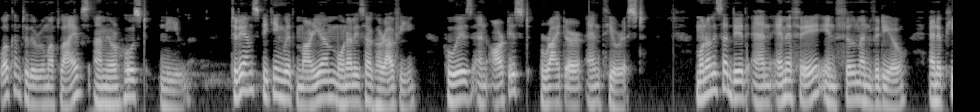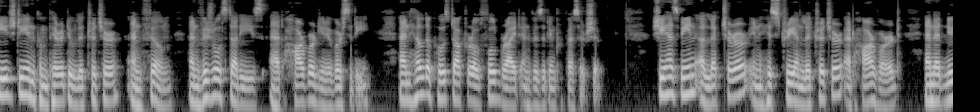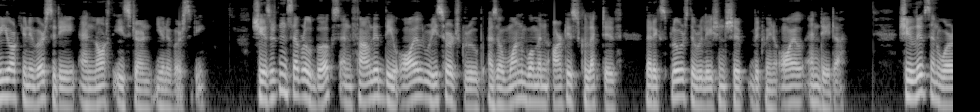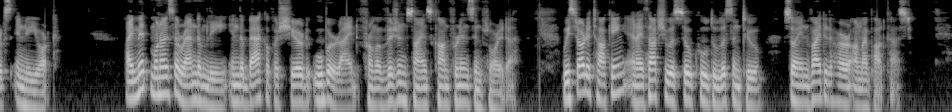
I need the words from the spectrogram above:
Welcome to the Room of Lives. I'm your host, Neil. Today I'm speaking with Maryam Monalisa Gharavi, who is an artist, writer, and theorist. Monalisa did an MFA in film and video and a PhD in comparative literature and film and visual studies at Harvard University and held a postdoctoral Fulbright and visiting professorship. She has been a lecturer in history and literature at Harvard and at New York University and Northeastern University. She has written several books and founded the Oil Research Group as a one woman artist collective that explores the relationship between oil and data. She lives and works in New York. I met Monalisa randomly in the back of a shared Uber ride from a vision science conference in Florida. We started talking, and I thought she was so cool to listen to, so I invited her on my podcast.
